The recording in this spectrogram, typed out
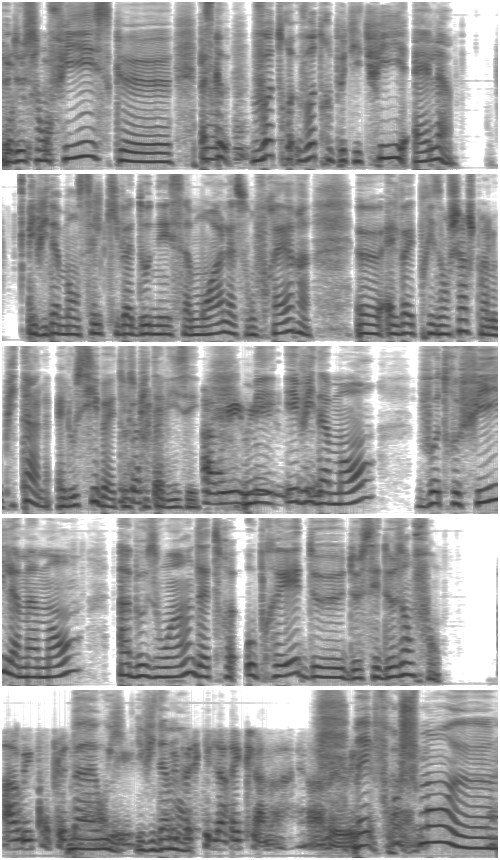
de son ça. fils, que parce que Mm, mm. votre votre petite fille, elle. Évidemment, celle qui va donner sa moelle à son frère, euh, elle va être prise en charge par l'hôpital. Elle aussi va être hospitalisée. Ah oui, oui, Mais oui, évidemment, votre fille, la maman, a besoin d'être auprès de, de ses deux enfants. Ah oui, complètement. Bah oui, évidemment. Oui, parce qu'il la réclame. Ah, oui, Mais franchement, euh, Ouais.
